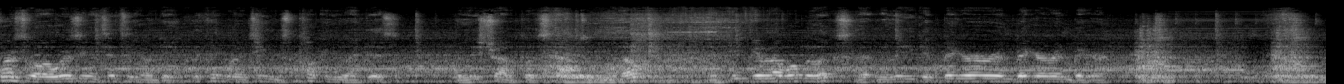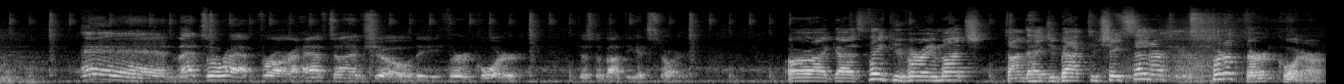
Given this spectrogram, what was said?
First of all, where's the intensity on D? I think when a team is punking you like this, at least try to put a stop to it. You know? And keep giving up open looks, letting the league get bigger and bigger and bigger. And that's a wrap for our halftime show. The third quarter just about to get started. All right, guys, thank you very much. Time to head you back to Chase Center for the third quarter.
